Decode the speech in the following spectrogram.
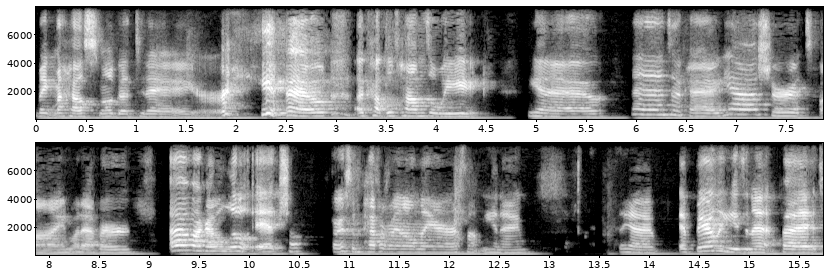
make my house smell good today, or, you know, a couple times a week, you know, eh, it's okay. Yeah, sure, it's fine, whatever. Oh, I got a little itch. I'll throw some peppermint on there or something, you know you know, barely using it, but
